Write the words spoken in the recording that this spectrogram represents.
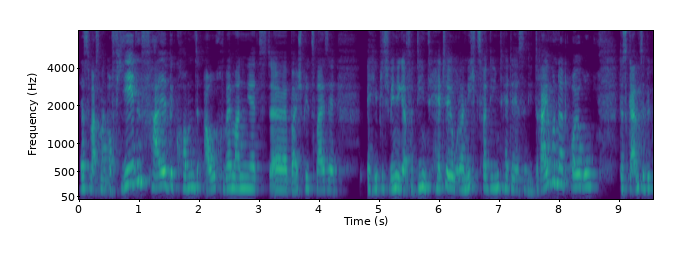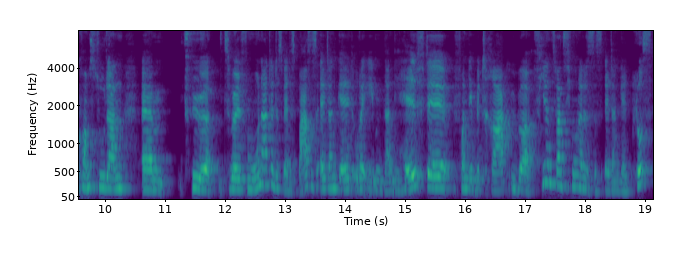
Das, was man auf jeden Fall bekommt, auch wenn man jetzt äh, beispielsweise erheblich weniger verdient hätte oder nichts verdient hätte, sind die 300 Euro. Das Ganze bekommst du dann ähm, für zwölf Monate, das wäre das Basiselterngeld, oder eben dann die Hälfte von dem Betrag über 24 Monate, das ist das Elterngeld Plus.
